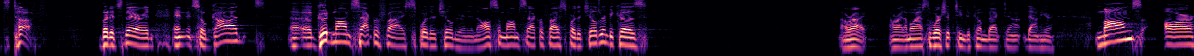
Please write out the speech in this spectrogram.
It's tough, but it's there. And, and, and so God's uh, a good mom sacrifice for their children, an awesome mom sacrifice for their children because. All right, all right. I'm gonna ask the worship team to come back down, down here. Moms are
